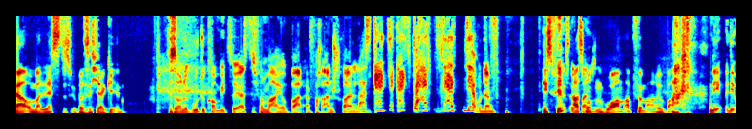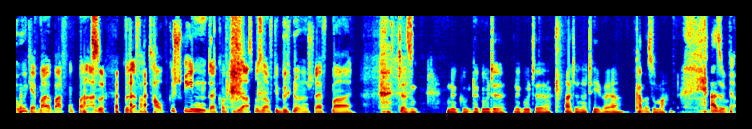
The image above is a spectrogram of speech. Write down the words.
ja, und man lässt es über sich ergehen. Das ist auch eine gute Kombi. Zuerst sich von Mario Bart einfach anschreien lassen. Und dann ist Philips Asmus ein Warm-up für Mario Bart? Nee, nee, umgekehrt. Mario Bart fängt man an, so. wird einfach taub geschrien, dann kommt Philips Asmus auf die Bühne und dann schläft mal ein. Das ist eine, eine, gute, eine gute Alternative, ja. Kann man so machen. Also, ja.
